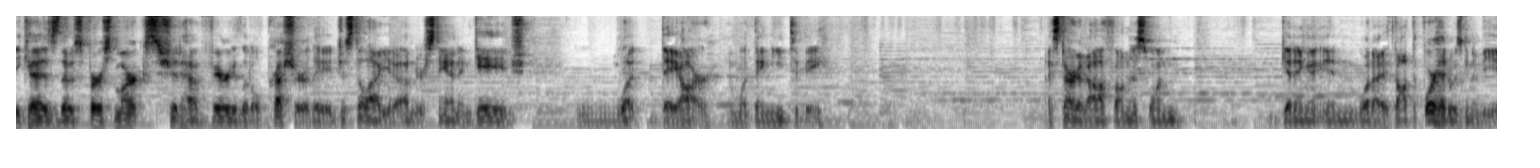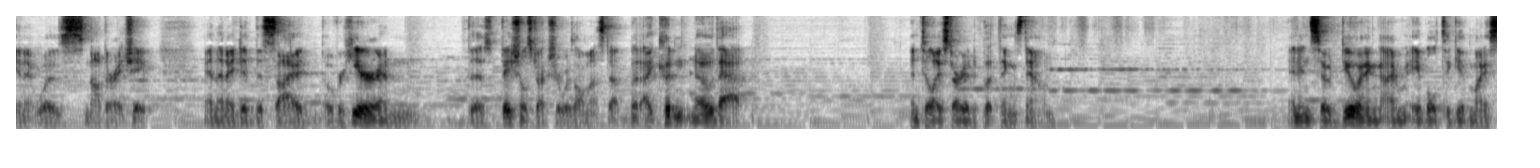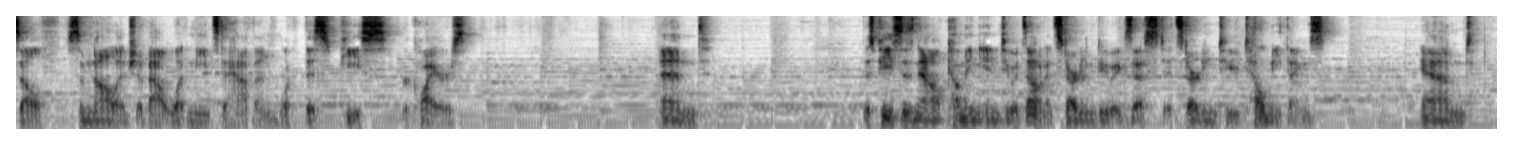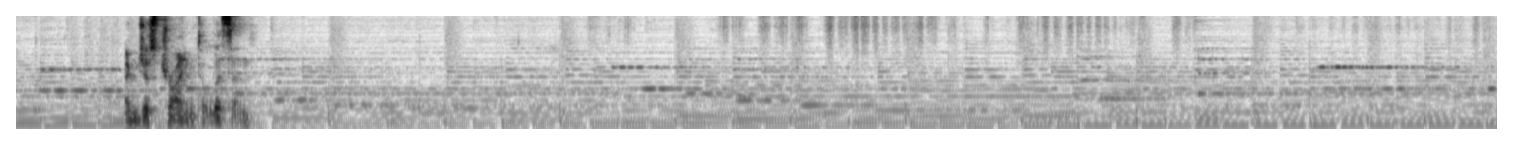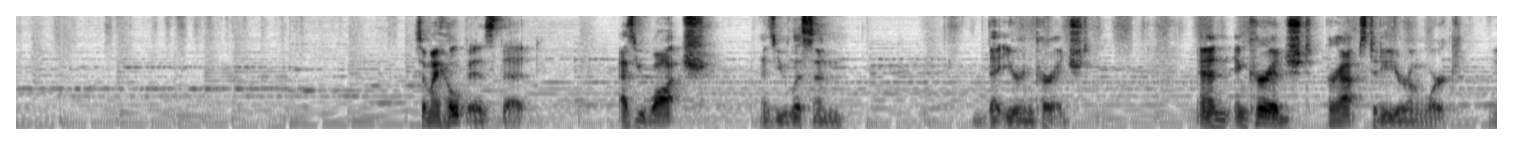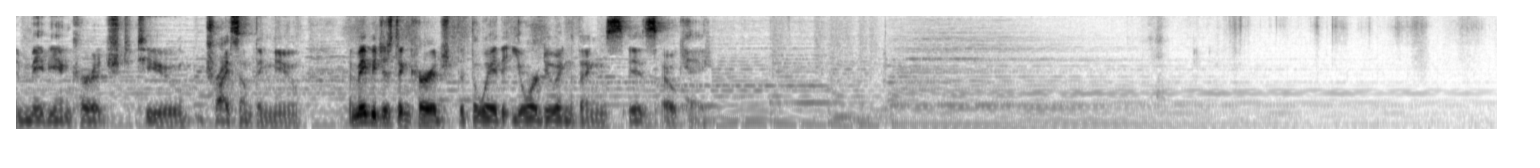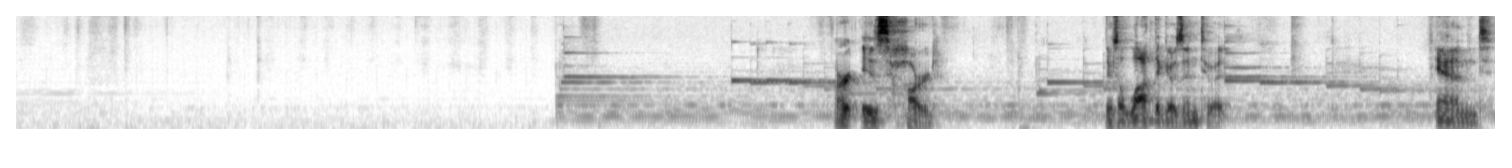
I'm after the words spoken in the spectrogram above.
Because those first marks should have very little pressure. They just allow you to understand and gauge what they are and what they need to be. I started off on this one getting in what I thought the forehead was going to be, and it was not the right shape. And then I did this side over here, and the facial structure was all messed up. But I couldn't know that until I started to put things down. And in so doing, I'm able to give myself some knowledge about what needs to happen, what this piece requires. And this piece is now coming into its own. It's starting to exist. It's starting to tell me things. And I'm just trying to listen. So my hope is that as you watch, as you listen, that you're encouraged. And encouraged perhaps to do your own work, and maybe encouraged to try something new, and maybe just encouraged that the way that you're doing things is okay. Art is hard. There's a lot that goes into it. And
